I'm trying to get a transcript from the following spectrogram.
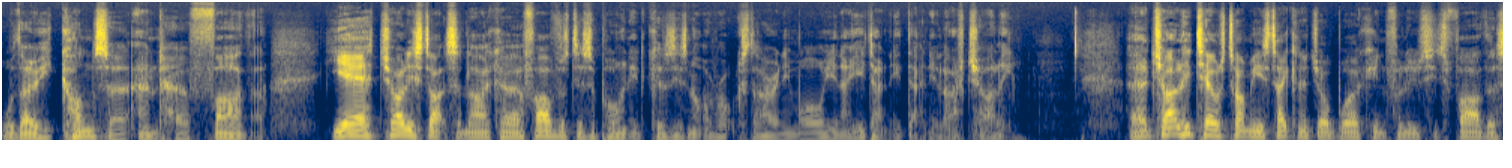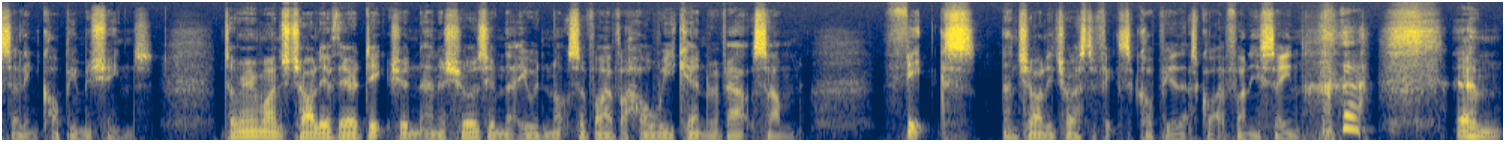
although he cons her and her father. Yeah, Charlie starts to like her. Father's disappointed because he's not a rock star anymore. You know, you don't need that in your life, Charlie. Uh, Charlie tells Tommy he's taken a job working for Lucy's father selling copy machines. Tommy reminds Charlie of their addiction and assures him that he would not survive a whole weekend without some fix. And Charlie tries to fix the copier. That's quite a funny scene. um,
